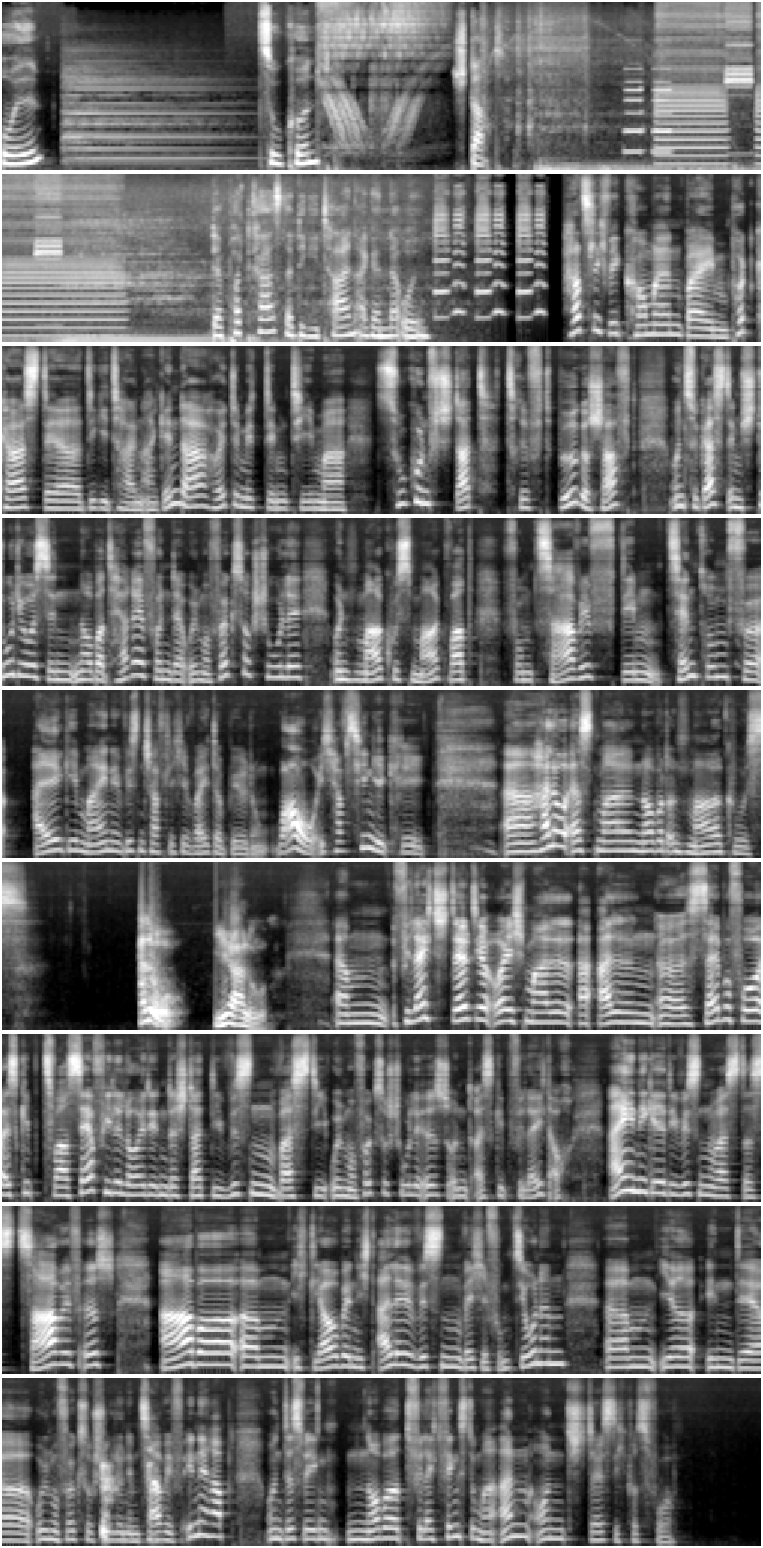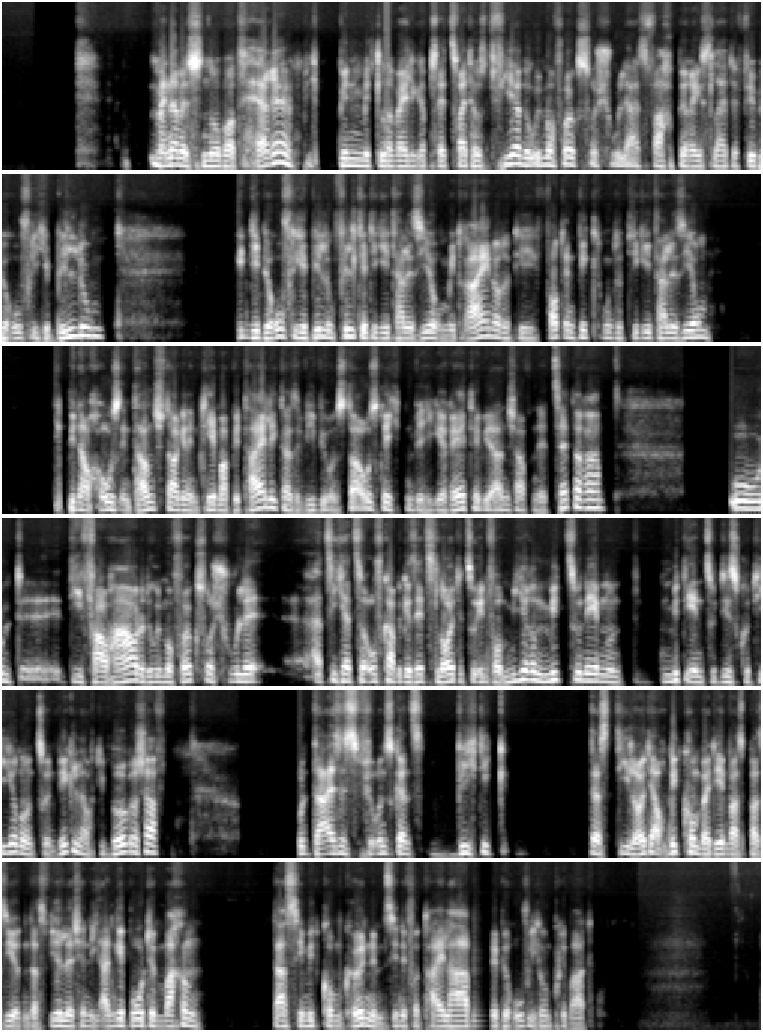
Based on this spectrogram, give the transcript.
Ulm, Zukunft, Stadt. Der Podcast der digitalen Agenda Ulm. Herzlich willkommen beim Podcast der digitalen Agenda. Heute mit dem Thema Zukunft Stadt trifft Bürgerschaft. Und zu Gast im Studio sind Norbert Herre von der Ulmer Volkshochschule und Markus Marquardt vom ZAWIF, dem Zentrum für allgemeine wissenschaftliche Weiterbildung. Wow, ich habe es hingekriegt. Äh, hallo erstmal Norbert und Markus. Hallo. Ja, hallo. Ähm, vielleicht stellt ihr euch mal äh, allen äh, selber vor, es gibt zwar sehr viele Leute in der Stadt, die wissen, was die Ulmer Volkshochschule ist und es gibt vielleicht auch einige, die wissen, was das ZAWIF ist, aber ähm, ich glaube, nicht alle wissen, welche Funktionen ähm, ihr in der Ulmer Volkshochschule und im ZAWIF innehabt. Und deswegen, Norbert, vielleicht fängst du mal an und stellst dich kurz vor. Mein Name ist Norbert Herre. Ich bin mittlerweile, ich habe seit 2004 an der Ulmer Volkshochschule als Fachbereichsleiter für berufliche Bildung. In die berufliche Bildung fällt die Digitalisierung mit rein oder die Fortentwicklung der Digitalisierung. Ich bin auch hausintern stark in dem Thema beteiligt, also wie wir uns da ausrichten, welche Geräte wir anschaffen etc. Und äh, die VH oder die Ulmer Volkshochschule hat sich ja zur Aufgabe gesetzt, Leute zu informieren, mitzunehmen und mit ihnen zu diskutieren und zu entwickeln, auch die Bürgerschaft. Und da ist es für uns ganz wichtig, dass die Leute auch mitkommen bei dem, was passiert und dass wir letztendlich Angebote machen, dass sie mitkommen können im Sinne von Teilhabe, beruflich und privat.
